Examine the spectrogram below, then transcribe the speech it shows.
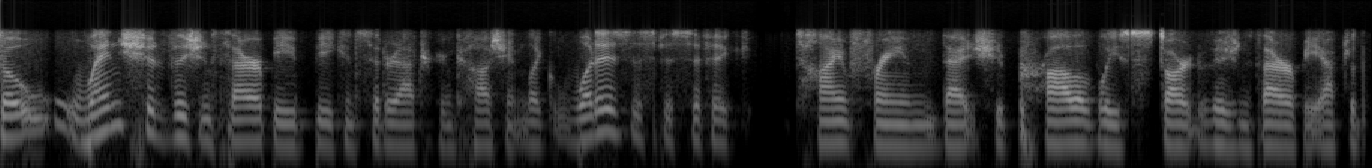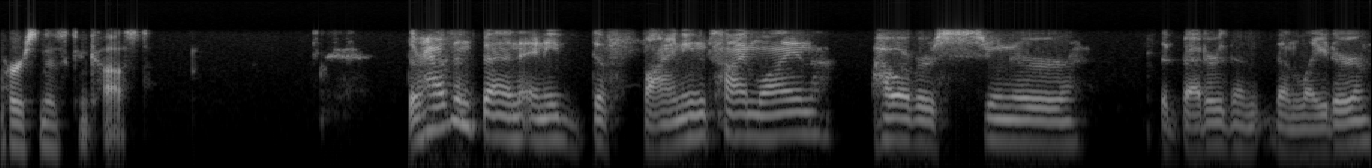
So when should vision therapy be considered after concussion? Like what is the specific time frame that should probably start vision therapy after the person is concussed? There hasn't been any defining timeline. However, sooner the better than, than later.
